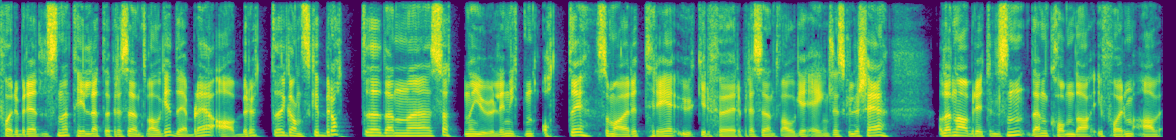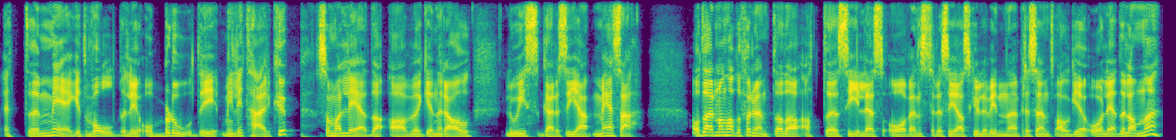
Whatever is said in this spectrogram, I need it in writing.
forberedelsene til dette presidentvalget det ble avbrutt ganske brått eh, den 17. juli 1980, som var tre uker før presidentvalget egentlig skulle skje. Og Den avbrytelsen den kom da i form av et eh, meget voldelig og blodig militærkupp, som var leda av general Luis Garcia Mesa. Og der man hadde forventa at eh, Siles og venstresida skulle vinne presidentvalget og lede landet,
